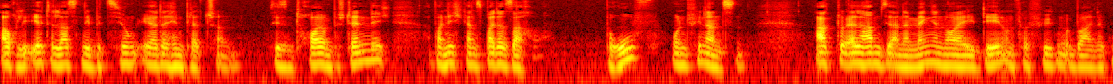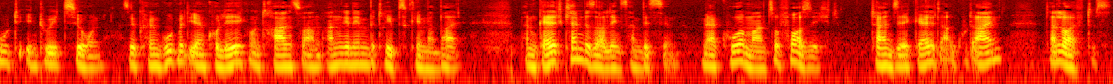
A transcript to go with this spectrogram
Auch Liierte lassen die Beziehung eher dahin plätschern. Sie sind treu und beständig, aber nicht ganz bei der Sache. Beruf und Finanzen. Aktuell haben Sie eine Menge neuer Ideen und verfügen über eine gute Intuition. Sie können gut mit Ihren Kollegen und tragen zu einem angenehmen Betriebsklima bei. Beim Geld klemmt es allerdings ein bisschen. Merkur mahnt zur Vorsicht. Teilen Sie Ihr Geld gut ein, dann läuft es.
